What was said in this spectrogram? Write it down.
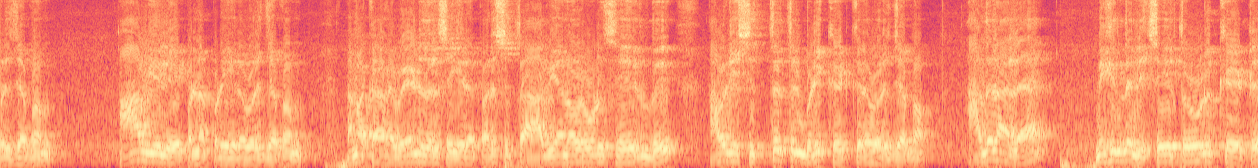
ஒரு ஜெபம். ஆவியிலே பண்ணப்படுகிற ஒரு ஜெபம். நமக்காக வேண்டுதல் செய்கிற பரிசுத்த ஆவியானவரோடு சேர்ந்து அவருடைய சித்தத்தின்படி கேட்கிற ஒரு ஜெபம். அதனால மிகுந்த நிச்சயத்தோடு கேட்டு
